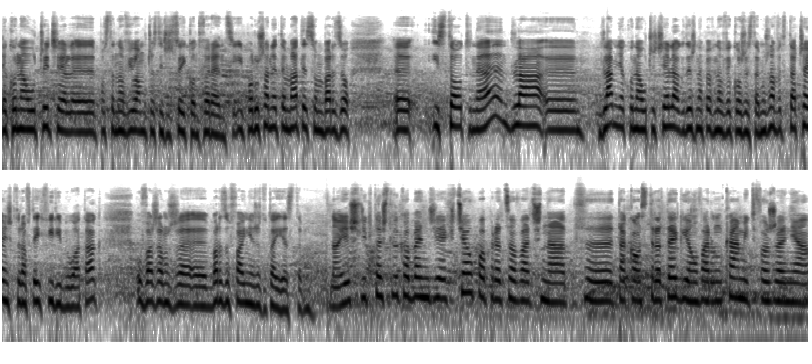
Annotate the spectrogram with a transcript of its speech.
jako nauczyciel e, postanowiłam uczestniczyć w tej konferencji. I poruszane tematy są bardzo e, istotne dla, e, dla mnie jako nauczyciela, gdyż na pewno wykorzystam. Już nawet ta część, która w tej chwili była, tak? Uważam, że e, bardzo fajnie, że tutaj jestem. No, jeśli ktoś tylko będzie chciał popracować nad e, taką strategią, warunkami tworzenia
